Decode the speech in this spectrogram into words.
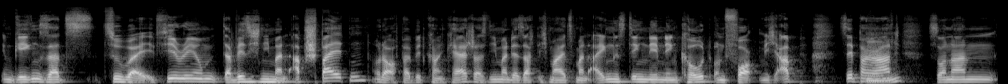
im Gegensatz zu bei Ethereum, da will sich niemand abspalten oder auch bei Bitcoin Cash, da ist niemand, der sagt, ich mache jetzt mein eigenes Ding, nehme den Code und fork mich ab separat, mhm. sondern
